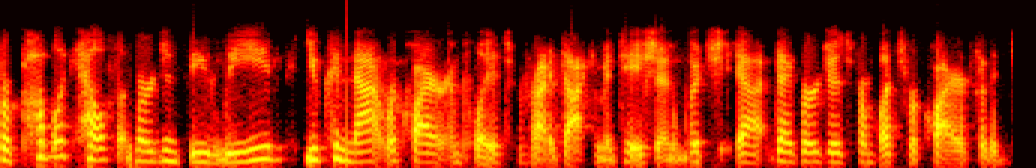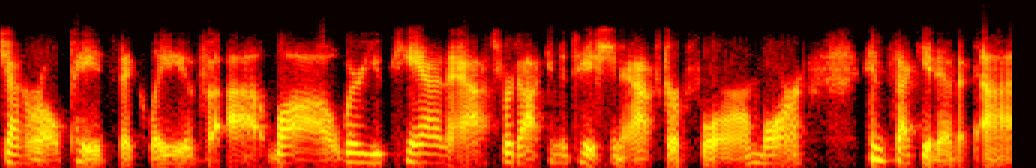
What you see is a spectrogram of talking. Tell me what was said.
for public health emergency leave, you cannot require employees to provide documentation, which uh, diverges from what's required for the general paid sick leave uh, law, where you can ask for documentation after four or more consecutive uh,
